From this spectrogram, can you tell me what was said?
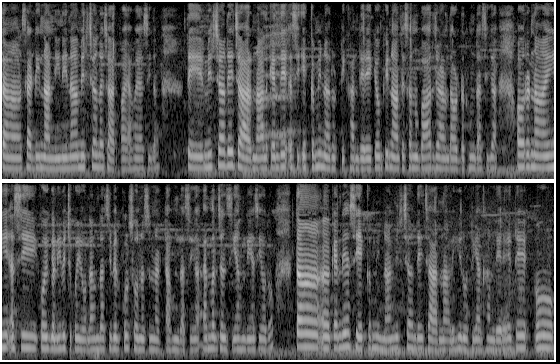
ਤਾਂ ਸਾਡੀ ਨਾਨੀ ਨੇ ਨਾ ਮਿਰਚਾਂ ਦਾ ਚਾਰ ਪਾਇਆ ਹੋਇਆ ਸੀਗਾ। ਅਤੇ ਮਿਰਚਾਂ ਦੇ ਚਾਰ ਨਾਲ ਕਹਿੰਦੇ ਅਸੀਂ ਇੱਕ ਮਹੀਨਾ ਰੋਟੀ ਖਾਂਦੇ ਰਹੇ ਕਿਉਂਕਿ ਨਾ ਤਾਂ ਸਾਨੂੰ ਬਾਹਰ ਜਾਣ ਦਾ ਔਡਰ ਹੁੰਦਾ ਸੀਗਾ ਔਰ ਨਾ ਹੀ ਅਸੀਂ ਕੋਈ ਗਲੀ ਵਿੱਚ ਕੋਈ ਆਉਂਦਾ ਹੁੰਦਾ ਸੀ, ਬਿਲਕੁਲ ਸੁੰਨ ਸਨਾਟਾ ਹੁੰਦਾ ਸੀਗਾ ਐਮਰਜੈਂਸੀਆਂ ਹੁੰਦੀਆਂ ਸੀ ਉਦੋਂ। ਤਾਂ ਕਹਿੰਦੇ ਅਸੀਂ ਇੱਕ ਮਹੀਨਾ ਮਿਰਚਾਂ ਦੇ ਚਾਰ ਨਾਲ ਹੀ ਰੋਟੀਆਂ ਖਾਂਦੇ ਰਹੇ ਅਤੇ ਉਹ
